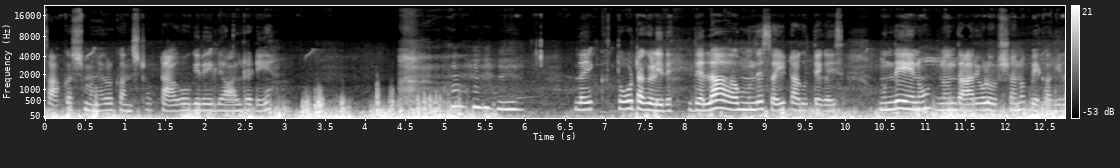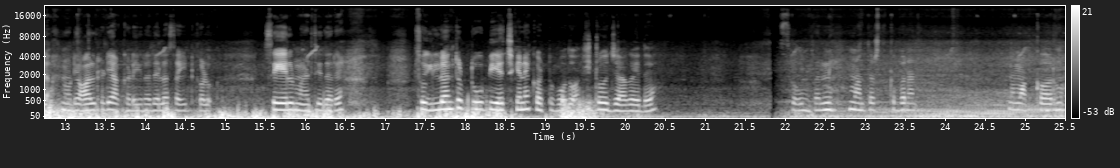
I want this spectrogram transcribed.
ಸಾಕಷ್ಟು ಮನೆಗಳು ಕನ್ಸ್ಟ್ರಕ್ಟ್ ಆಗೋಗಿದೆ ಇಲ್ಲಿ ಆಲ್ರೆಡಿ ಲೈಕ್ ತೋಟಗಳಿದೆ. ಇದೆಲ್ಲ ಮುಂದೆ ಸೈಟ್ ಆಗುತ್ತೆ ಗೈಸ್ ಮುಂದೆ ಏನು? ಇನ್ನೊಂದು ಆರೇಳು ವರ್ಷವೂ ಬೇಕಾಗಿಲ್ಲ. ನೋಡಿ ಆಲ್ರೆಡಿ ಆ ಕಡೆ ಇರೋದೆಲ್ಲ ಸೈಟ್ಗಳು ಸೇಲ್ ಮಾಡ್ತಿದ್ದಾರೆ. ಸೊ ಇಲ್ಲಂತೂ ಟೂ ಬಿ ಎಚ್ ಕೆನೇ ಕಟ್ಬೋದು. ಅಷ್ಟು ಜಾಗ ಇದೆ. ಸೊ ಬನ್ನಿ, ಮಾತಾಡ್ಸ್ಕೊ ಬರೋಣ. ನಮ್ಮ ಅಕ್ಕ ಅವ್ರನ್ನ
